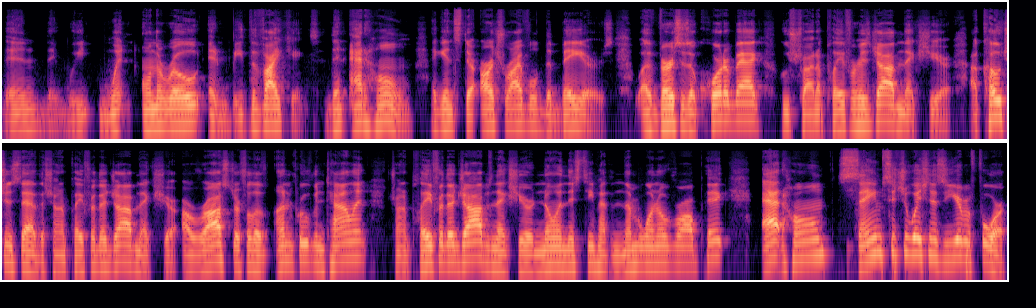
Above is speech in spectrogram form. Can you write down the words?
Then they we went on the road and beat the Vikings. Then at home against their arch rival, the Bears, uh, versus a quarterback who's trying to play for his job next year, a coaching staff that's trying to play for their job next year, a roster full of unproven talent trying to play for their jobs next year, knowing this team had the number one overall pick at home. Same situation as the year before.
